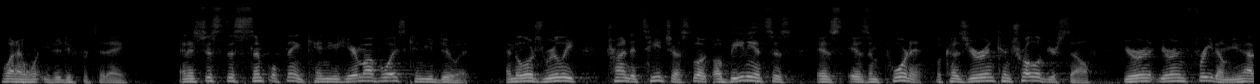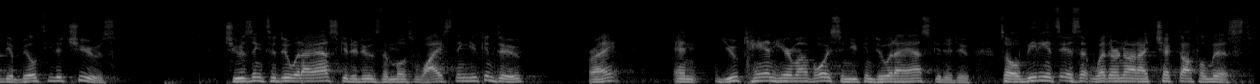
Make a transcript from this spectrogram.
what I want you to do for today. And it's just this simple thing. Can you hear my voice? Can you do it? And the Lord's really trying to teach us look, obedience is, is, is important because you're in control of yourself. You're, you're in freedom. You have the ability to choose. Choosing to do what I ask you to do is the most wise thing you can do, right? And you can hear my voice and you can do what I ask you to do. So obedience isn't whether or not I checked off a list,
